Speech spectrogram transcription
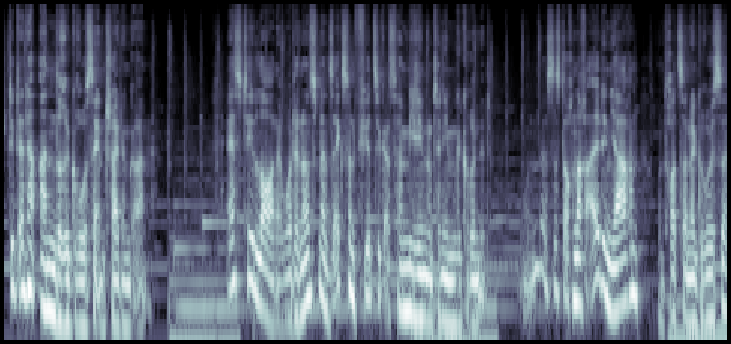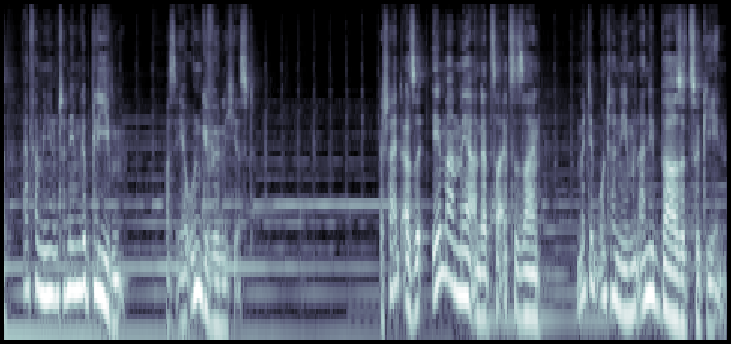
steht eine andere große Entscheidung an. ST Lauder wurde 1946 als Familienunternehmen gegründet. Und es ist auch nach all den Jahren und trotz seiner Größe ein Familienunternehmen geblieben, was eher ungewöhnlich ist. Es scheint also immer mehr an der Zeit zu sein, mit dem Unternehmen an die Börse zu gehen.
